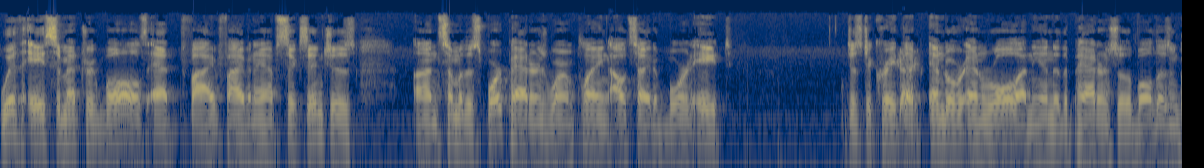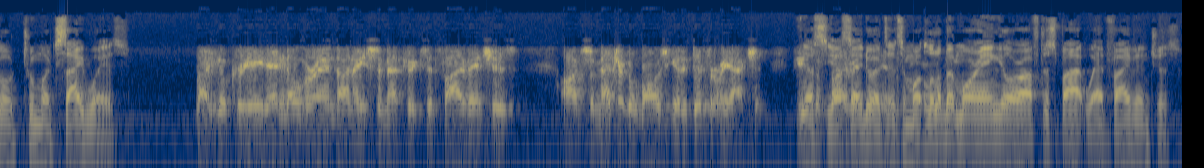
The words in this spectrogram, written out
with asymmetric balls at five, five and a half, six inches on some of the sport patterns where I'm playing outside of board eight, just to create Okay. that end over end roll on the end of the pattern so the ball doesn't go too much sideways. Right, you'll create end over end on asymmetrics at five inches. On symmetrical balls, you get a different reaction. Yes, yes, I do. It's, it's a little bit more angular off the spot at five inches.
